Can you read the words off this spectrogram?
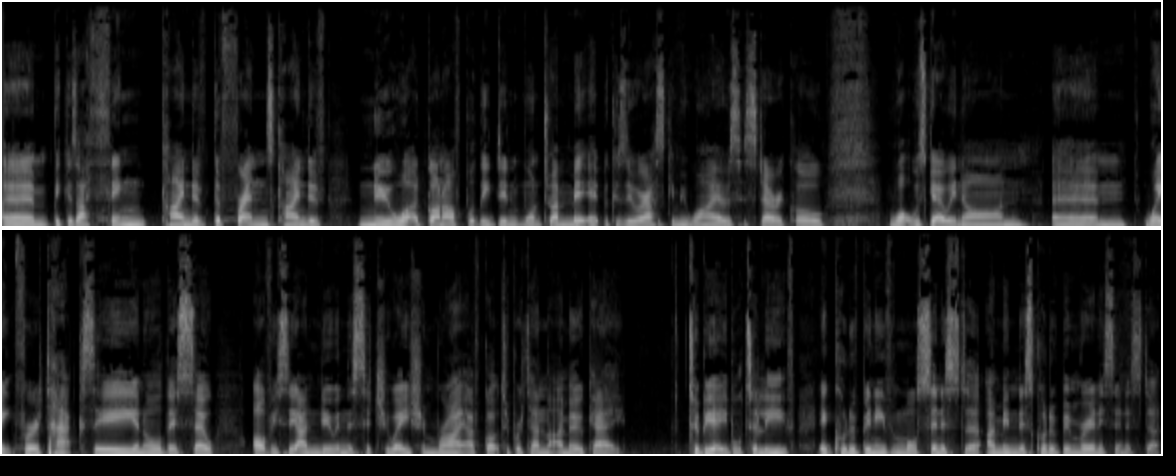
um, because I think kind of the friends kind of knew what had gone off, but they didn't want to admit it because they were asking me why I was hysterical what was going on, um, wait for a taxi, and all this. So obviously, I knew in this situation, right, I've got to pretend that I'm okay to be able to leave. It could have been even more sinister. I mean, this could have been really sinister.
